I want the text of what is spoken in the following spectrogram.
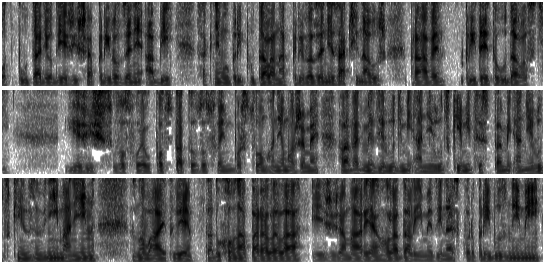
odpútať od Ježiša prirodzene, aby sa k nemu pripútala nadprirodzene, začína už práve pri tejto udalosti. Ježiš so svojou podstatou, so svojím božstvom ho nemôžeme hľadať medzi ľuďmi ani ľudskými cestami, ani ľudským vnímaním. Znova aj tu je tá duchovná paralela. Ježiš a Mária ho hľadali medzi najskôr príbuznými,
